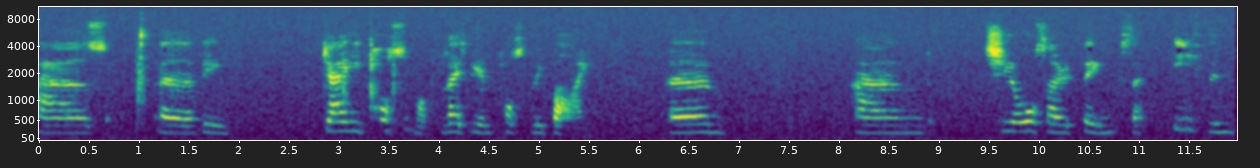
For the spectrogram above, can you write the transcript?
as uh, being gay, possible, lesbian, possibly bi. Um, and she also thinks that Ethan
